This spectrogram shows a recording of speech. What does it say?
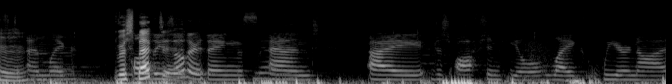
Mhm. and like respect all these it other things Yeah. and i just often feel like we are not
